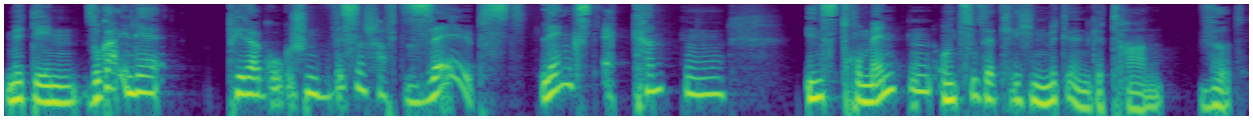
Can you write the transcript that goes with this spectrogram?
mit den sogar in der pädagogischen Wissenschaft selbst längst erkannten Instrumenten und zusätzlichen Mitteln getan wird.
